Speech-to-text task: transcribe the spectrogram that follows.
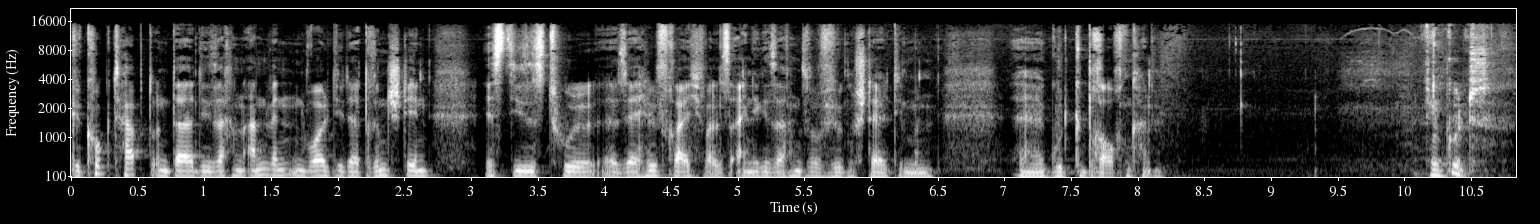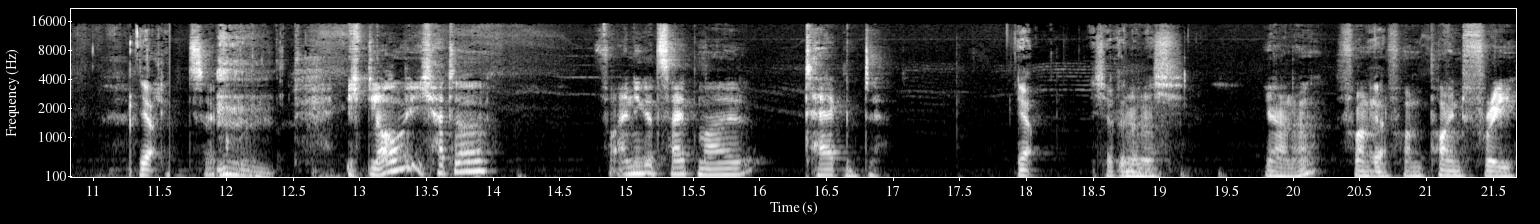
geguckt habt und da die Sachen anwenden wollt, die da drin stehen, ist dieses Tool äh, sehr hilfreich, weil es einige Sachen zur Verfügung stellt, die man äh, gut gebrauchen kann. Klingt gut. Ja. Klingt sehr cool. Ich glaube, ich hatte vor einiger Zeit mal Tagged. Ja, ich erinnere mich. Ja, ne? Von, ja. von Point Free.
